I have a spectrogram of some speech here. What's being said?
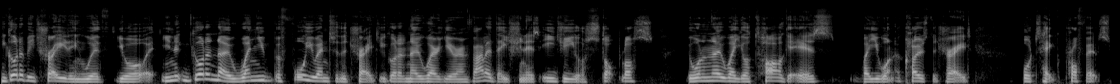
you got to be trading with your, you, know, you got to know when you, before you enter the trade, you got to know where your invalidation is, e.g. your stop loss. You want to know where your target is, where you want to close the trade or take profits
